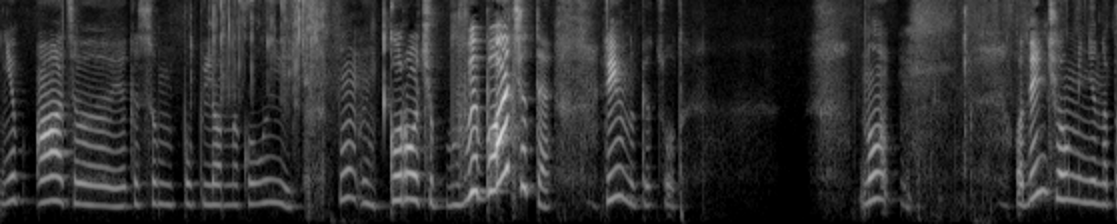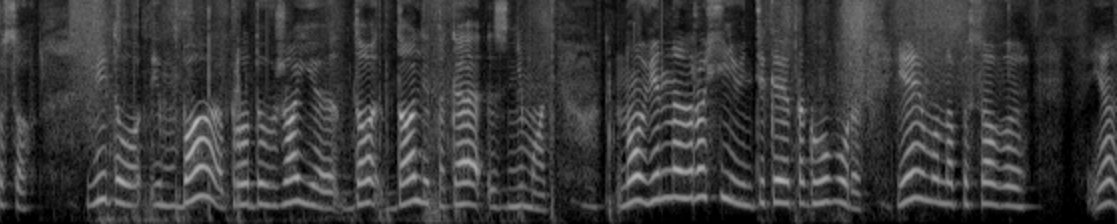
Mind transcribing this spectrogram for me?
Ні, а, це яке саме популярне колись. Ну, коротше, ви бачите? Рівно 500. Ну, один чел мені написав. Відео імба продовжує далі таке знімати. Ну, він не з Росії, він тільки так говорить. Я йому написав. е, Я,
